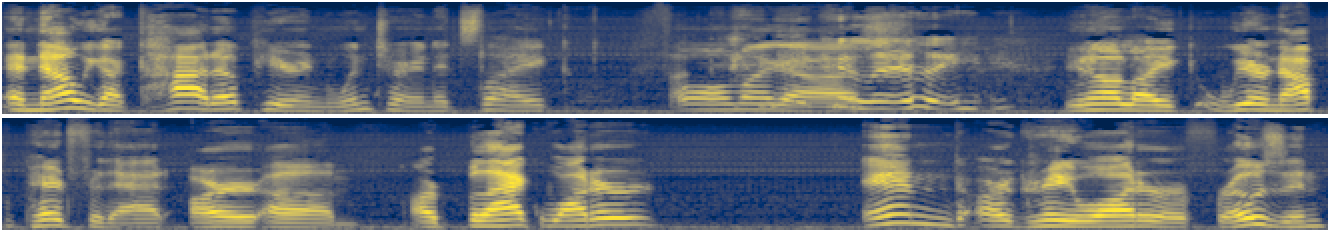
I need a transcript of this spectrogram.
And now we got caught up here in winter and it's like, oh my gosh. Literally. you know, like we are not prepared for that. Our um our black water and our gray water are frozen.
